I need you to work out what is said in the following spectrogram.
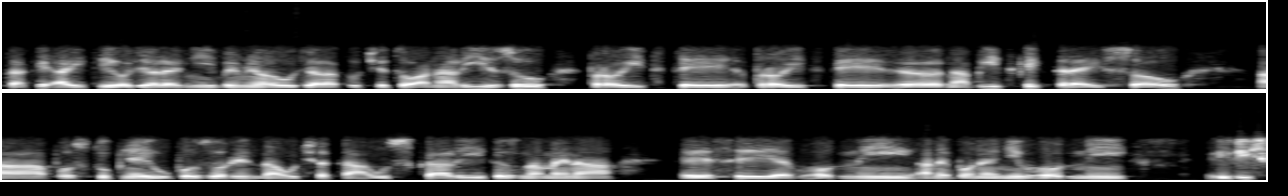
Taky IT oddělení by mělo udělat určitou analýzu, projít ty, projít ty nabídky, které jsou a postupně ji upozornit na určitá úskalí, to znamená jestli je vhodný anebo není vhodný, i když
